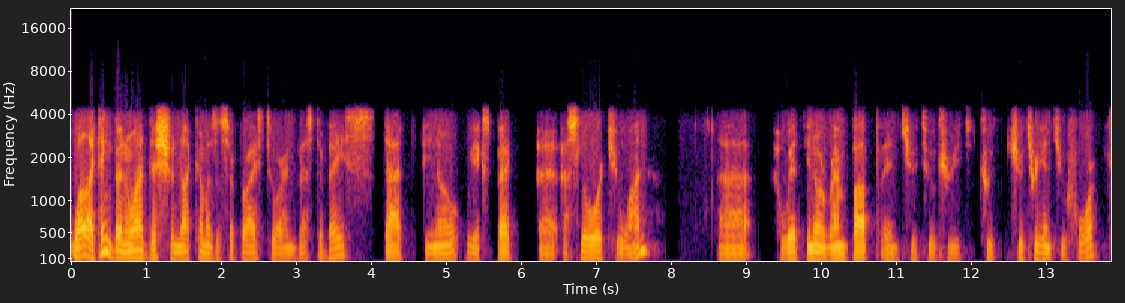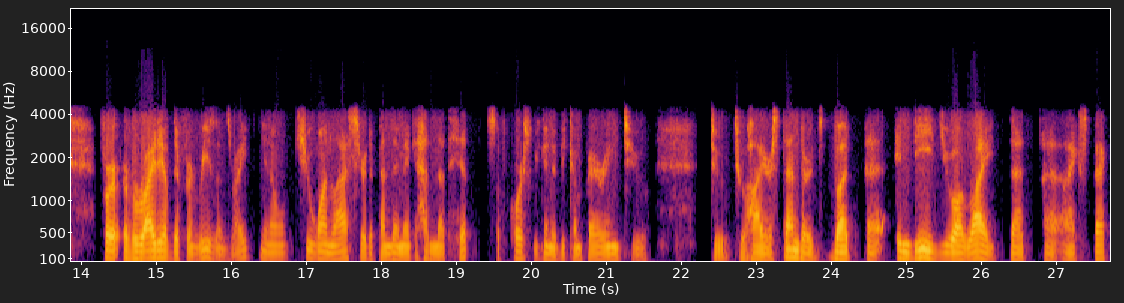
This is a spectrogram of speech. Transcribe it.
Well, I think, Benoit, this should not come as a surprise to our investor base that, you know, we expect a slower Q1 with, you know, a ramp up in Q2, Q3, and Q4 for a variety of different reasons, right? You know, Q1 last year, the pandemic had not hit, so of course we're going to be comparing to higher standards. But uh, indeed, you are right that uh, I expect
